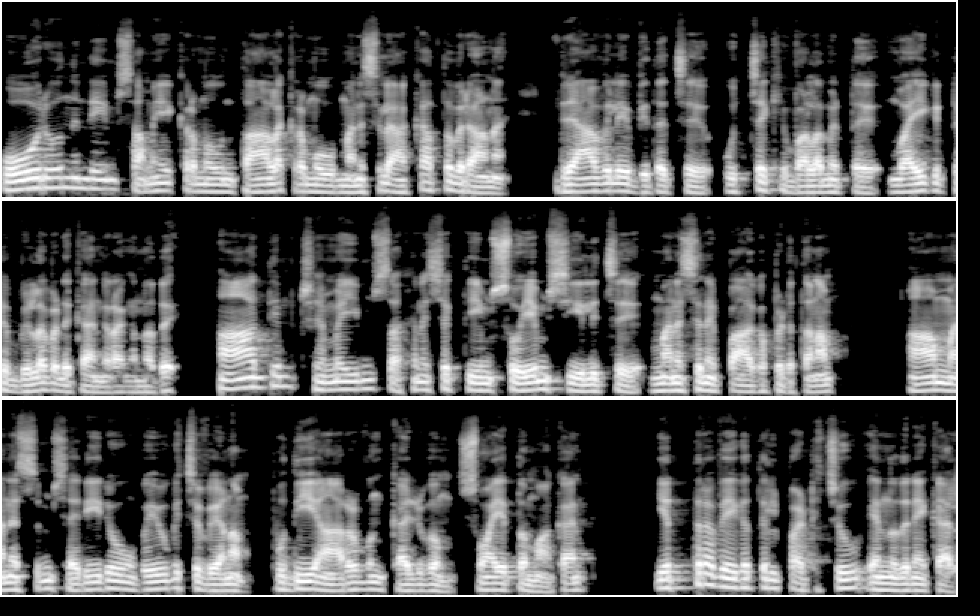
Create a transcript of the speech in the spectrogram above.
ഓരോന്നിന്റെയും സമയക്രമവും താളക്രമവും മനസ്സിലാക്കാത്തവരാണ് രാവിലെ വിതച്ച് ഉച്ചയ്ക്ക് വളമിട്ട് വൈകിട്ട് വിളവെടുക്കാൻ ഇറങ്ങുന്നത്. ആദ്യം ക്ഷമയും സഹനശക്തിയും സ്വയം ശീലിച്ച് മനസ്സിനെ പാകപ്പെടുത്തണം. ആ മനസ്സും ശരീരവും ഉപയോഗിച്ച് വേണം പുതിയ അറിവും കഴിവും സ്വായത്തമാക്കാൻ. എത്ര വേഗത്തിൽ പഠിച്ചു എന്നതിനേക്കാൾ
